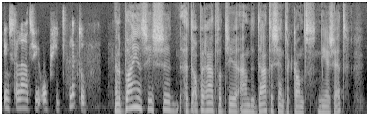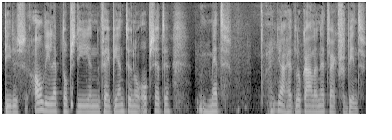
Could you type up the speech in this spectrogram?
installatie op je laptop? Een appliance is uh, het apparaat wat je aan de datacenterkant neerzet. Die dus al die laptops die een VPN-tunnel opzetten met ja, het lokale netwerk verbindt.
